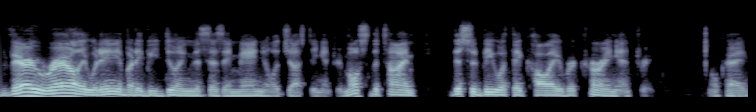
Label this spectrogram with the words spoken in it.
Very rarely would anybody be doing this as a manual adjusting entry. Most of the time, this would be what they call a recurring entry. Okay.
